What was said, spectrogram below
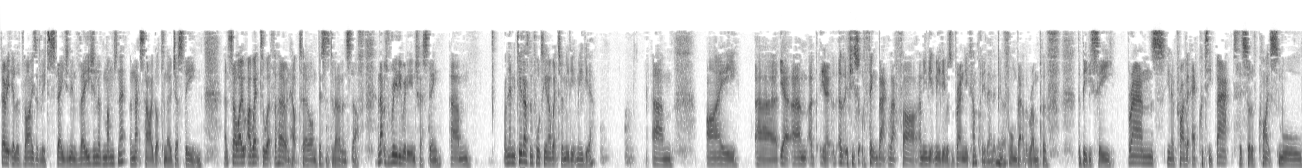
very ill-advisedly, to stage an invasion of Mumsnet, and that's how I got to know Justine. And so I, I, went to work for her and helped her on business development stuff. And that was really, really interesting. Um, and then in 2014, I went to Immediate Media. Um, I uh, yeah, um, you know, if you sort of think back that far, Immediate Media was a brand new company then. It had been yeah. formed out of the rump of the BBC brands, you know, private equity backed, this sort of quite small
